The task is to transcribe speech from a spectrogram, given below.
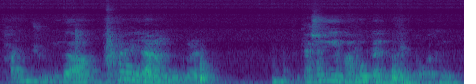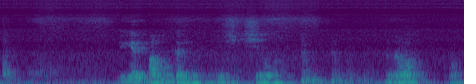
한 주기가 파이라는 걸 계속 이게 반복되는 거예요 똑같은 거 이게 반복되는 이 시- 신호가 그죠? 어,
